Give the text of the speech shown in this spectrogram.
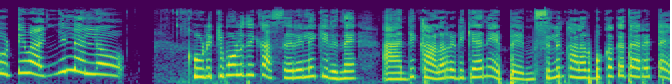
കുട്ടി വന്നില്ലല്ലോ കുണിക്കുമ്പോൾ നീ കസേരയിലേക്ക് ഇരുന്നേ ആന്റി കളർ അടിക്കാനേ പെൻസിലും കളർ ബുക്കൊക്കെ തരട്ടെ?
